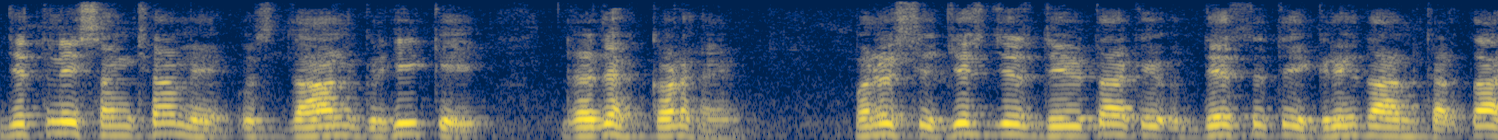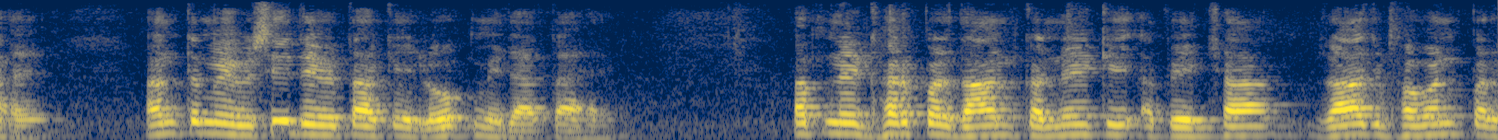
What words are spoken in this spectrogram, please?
जितनी संख्या में उस दान गृह के रजह कण हैं, मनुष्य जिस जिस देवता के उद्देश्य से गृह दान करता है, अंत में उसी देवता के लोक में जाता है। अपने घर पर दान करने की अपेक्षा राजभवन पर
